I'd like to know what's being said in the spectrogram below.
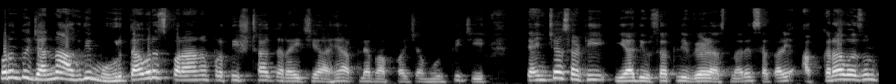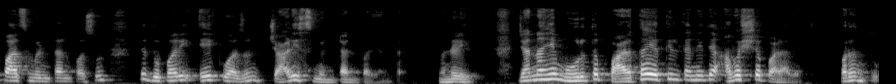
परंतु ज्यांना अगदी मुहूर्तावरच प्राण प्रतिष्ठा करायची आहे आपल्या बाप्पाच्या मूर्तीची त्यांच्यासाठी या दिवसातली वेळ असणारे सकाळी अकरा वाजून पाच मिनिटांपासून ते दुपारी एक वाजून चाळीस मिनिटांपर्यंत. मंडळी ज्यांना हे मुहूर्त पाळता येतील त्यांनी ते अवश्य पाळावेत. परंतु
